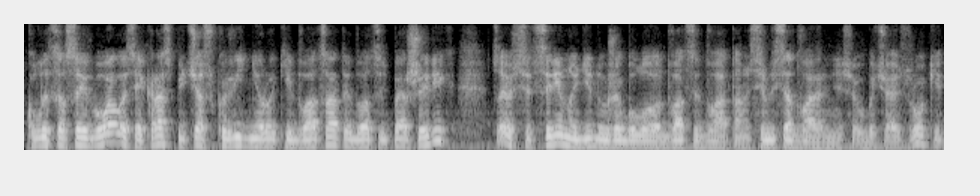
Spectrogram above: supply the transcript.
Коли це все відбувалося, якраз під час ковідні роки 20-21 рік, це все, все рівно діду вже було 22, там 72, верніше, вибачаюсь, роки.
